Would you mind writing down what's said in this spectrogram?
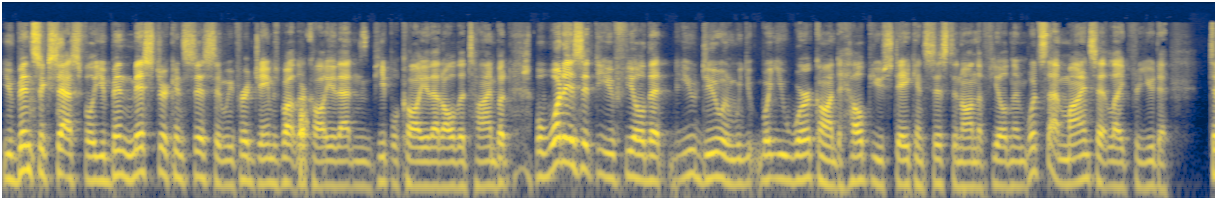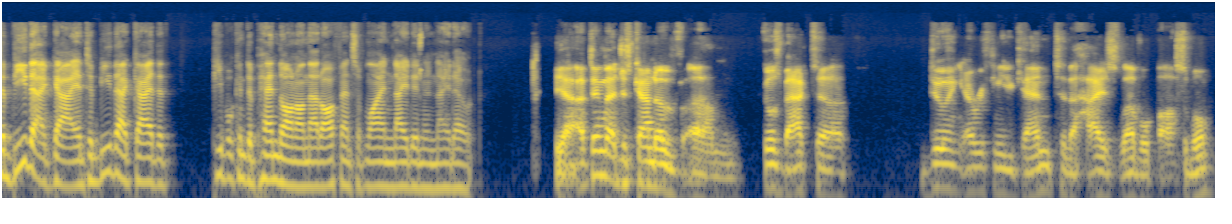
you've been successful. You've been Mister Consistent. We've heard James Butler call you that, and people call you that all the time. But but what is it do you feel that you do and what you work on to help you stay consistent on the field? And what's that mindset like for you to to be that guy and to be that guy that people can depend on on that offensive line night in and night out. Yeah, I think that just kind of um, goes back to doing everything you can to the highest level possible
